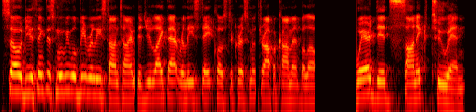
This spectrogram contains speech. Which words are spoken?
So, do you think this movie will be released on time? Did you like that release date close to Christmas? Drop a comment below. Where did Sonic 2 end?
